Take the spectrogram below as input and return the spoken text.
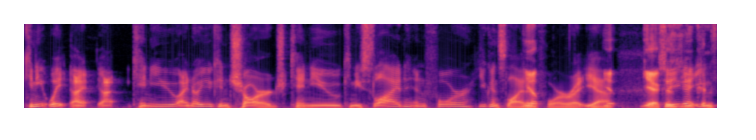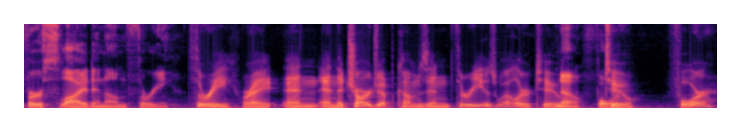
can you wait? I, I can you. I know you can charge. Can you? Can you slide in four? You can slide Yep. in four, right? Yeah. Yep. Yeah, So because you, got- can first slide in um three. Three, right? And and the charge up comes in three as well, or two? No, four. Two. Four?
